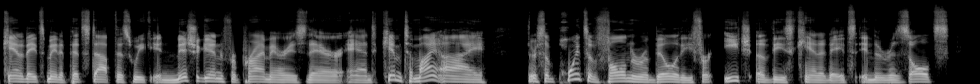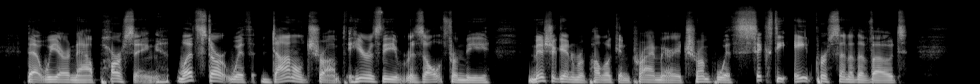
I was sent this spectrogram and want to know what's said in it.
candidates made a pit stop this week in Michigan for primaries there. And Kim, to my eye, there's some points of vulnerability for each of these candidates in the results that we are now parsing. Let's start with Donald Trump. Here's the result from the Michigan Republican primary Trump with 68% of the vote,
